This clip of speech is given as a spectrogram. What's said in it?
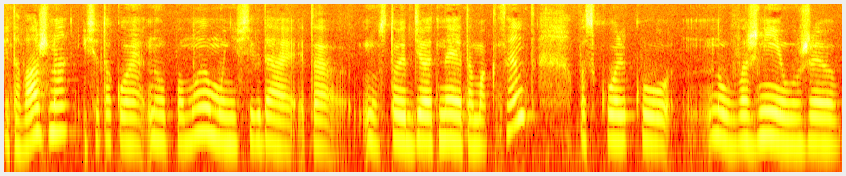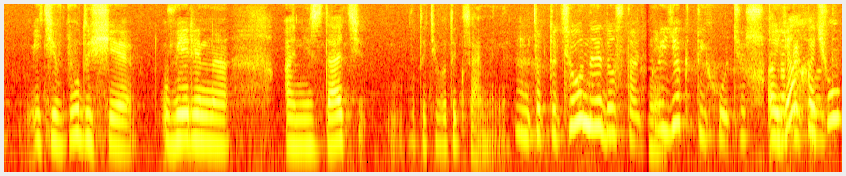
это важно и все такое. Но, по-моему, не всегда это ну, стоит делать на этом акцент, поскольку ну, важнее уже идти в будущее уверенно, а не сдать вот эти вот экзамены. М, Тобто цього недостатньо. Як ти хочеш? А я наприклад? хочу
